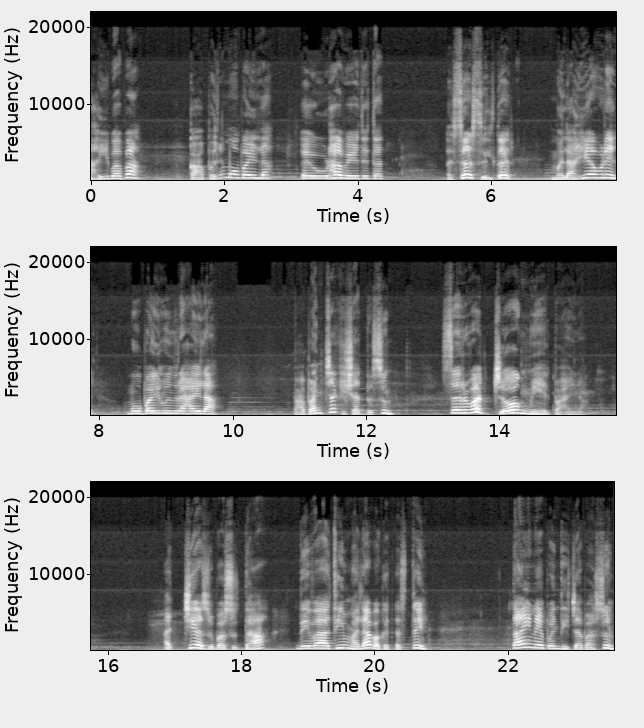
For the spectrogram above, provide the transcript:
आई बाबा का बरं मोबाईलला एवढा वेळ देतात? असं असेल तर मलाही आवडेल मोबाईलहून राहायला. बाबांच्या खिशात बसून. सर्व जग मिळेल पाहायला. आजी आजोबा सुद्धा देवाआधी मला बघत असते. ताईने पण तिच्यापासून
